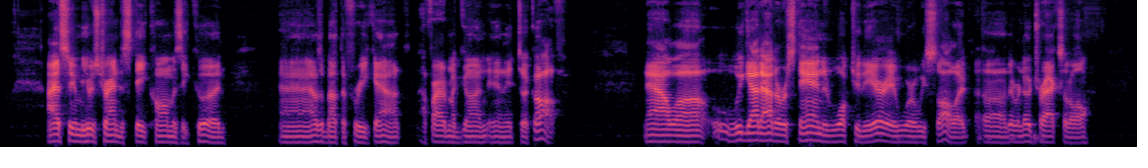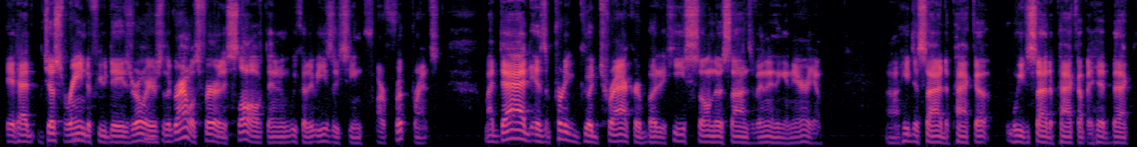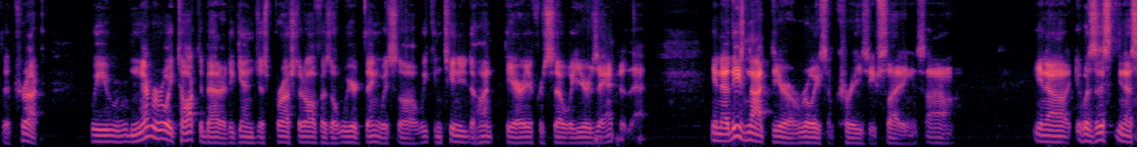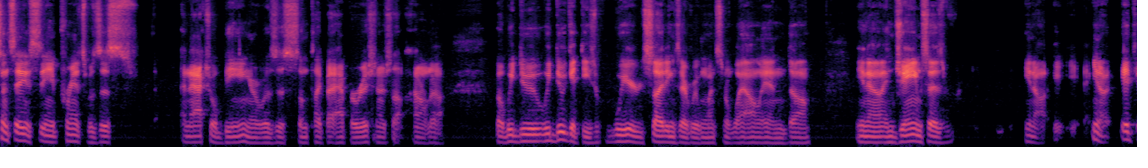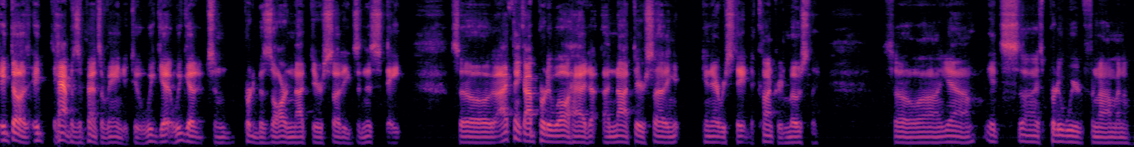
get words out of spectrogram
I assumed he was trying to stay calm as he could. And I was about to freak out. I fired my gun and it took off. Now, uh, we got out of our stand and walked to the area where we saw it. Uh, there were no tracks at all. It had just rained a few days earlier, so the ground was fairly soft and we could have easily seen our footprints. My dad is a pretty good tracker, but he saw no signs of anything in the area. Uh, he decided to pack up. We decided to pack up and head back to the truck. We never really talked about it again, just brushed it off as a weird thing we saw. We continued to hunt the area for several years after that. You know, these not deer are really some crazy sightings. Um, you know, it was this, you know, since they didn't see any prints, was this an actual being or was this some type of apparition or something? I don't know. But we do we do get these weird sightings every once in a while, and um, you know, and James says, you know, it, you know, it, it does. It happens in Pennsylvania too. We get we get some pretty bizarre not deer sightings in this state. So I think I pretty well had a not deer sighting in every state in the country, mostly. So uh, yeah, it's uh, it's pretty weird phenomenon.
